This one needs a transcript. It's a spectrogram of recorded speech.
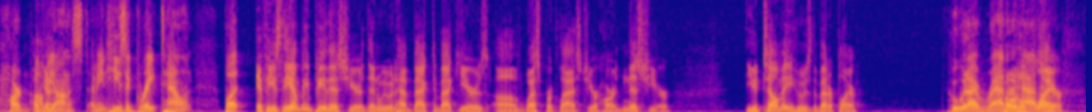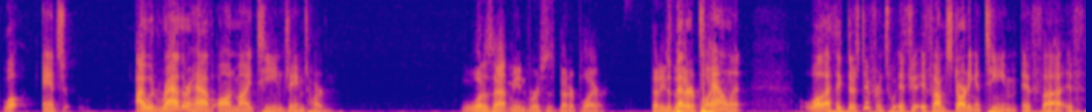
Harden. I'll be honest. I mean, he's a great talent, but if he's the MVP this year, then we would have back-to-back years of Westbrook last year, Harden this year. You tell me who's the better player. who would I rather Total have? or who- player. well, answer. I would rather have on my team James Harden. What does that mean versus better player? That he's the, the, better, player. talent. Well, I think there's difference. If if I'm starting a team, if uh, if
